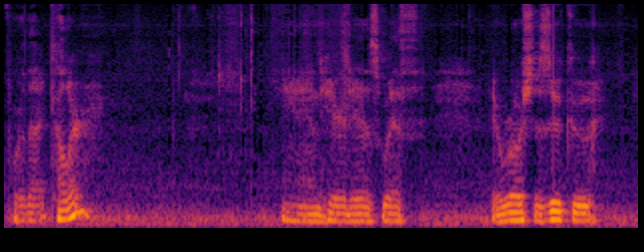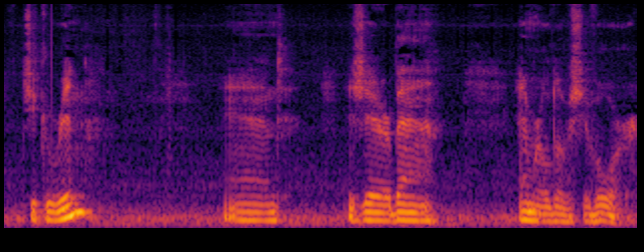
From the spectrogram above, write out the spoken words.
for that color. And here it is with a Iroshizuku Chikurin and J. Herbin Emerald of Chivor.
